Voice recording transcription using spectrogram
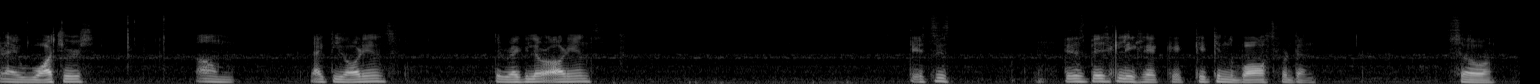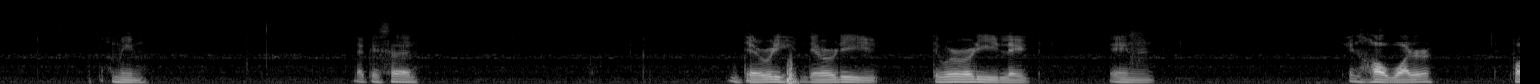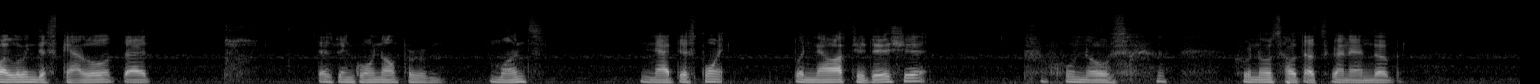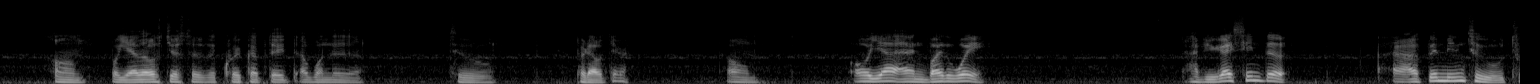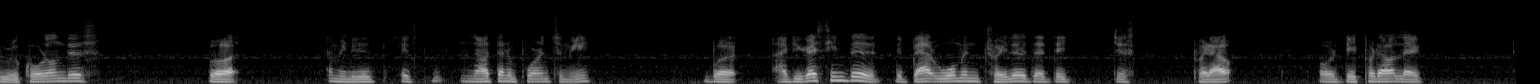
like watchers um like the audience the regular audience? This is this is basically like a kick in the balls for them. So I mean, like I said, they already they already they were already like in in hot water following the scandal that that's been going on for months at this point but now after this shit who knows who knows how that's gonna end up um, but yeah, that was just as a quick update I wanted to put out there. Um, oh yeah, and by the way, have you guys seen the? I've been meaning to to record on this, but I mean it, it's not that important to me. But have you guys seen the the Batwoman trailer that they just put out, or they put out like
